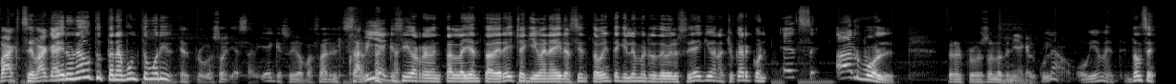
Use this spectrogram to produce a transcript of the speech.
Va, se va a caer un auto, están a punto de morir. El profesor ya sabía que eso iba a pasar, él sabía que se iba a reventar la llanta derecha, que iban a ir a 120 kilómetros de velocidad y que iban a chocar con ese árbol. Pero el profesor lo tenía calculado, obviamente. Entonces,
